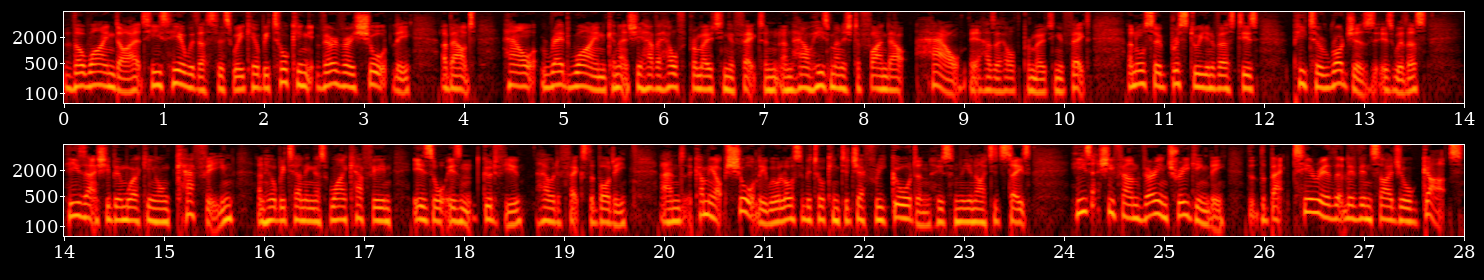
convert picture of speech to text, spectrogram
The Wine Diet. He's here with us this week. He'll be talking very, very shortly about how red wine can actually have a health promoting effect and, and how he's managed to find out how it has a health promoting effect. And also, Bristol University's Peter Rogers is with us. He's actually been working on caffeine, and he'll be telling us why caffeine is or isn't good for you, how it affects the body. And coming up shortly, we'll also be talking to Jeffrey Gordon, who's from the United States. He's actually found very intriguingly that the bacteria that live inside your guts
